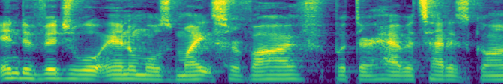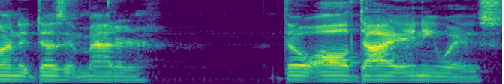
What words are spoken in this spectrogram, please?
Individual animals might survive, but their habitat is gone. It doesn't matter. They'll all die anyways.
